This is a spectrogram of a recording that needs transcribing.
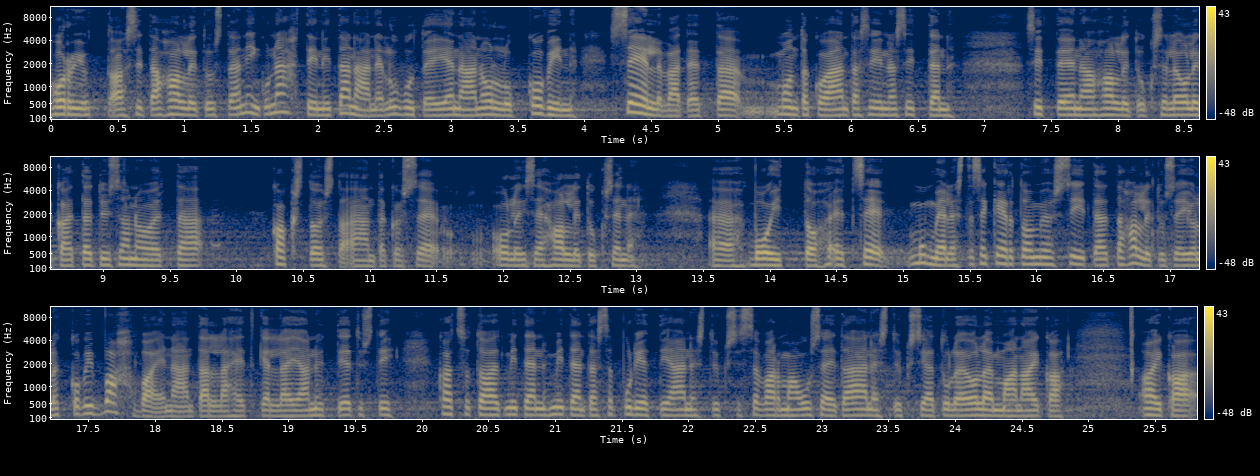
horjuttaa sitä hallitusta. Ja niin kuin nähtiin, niin tänään ne luvut ei enää ollut kovin selvät, että montako ääntä siinä sitten, sitten enää hallitukselle olikaan. Että täytyy sanoa, että 12 ääntäkö se oli se hallituksen voitto. Et se, mun mielestä se kertoo myös siitä, että hallitus ei ole kovin vahva enää tällä hetkellä. Ja nyt tietysti katsotaan, että miten, miten tässä budjettiäänestyksissä varmaan useita äänestyksiä tulee olemaan aika, aika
